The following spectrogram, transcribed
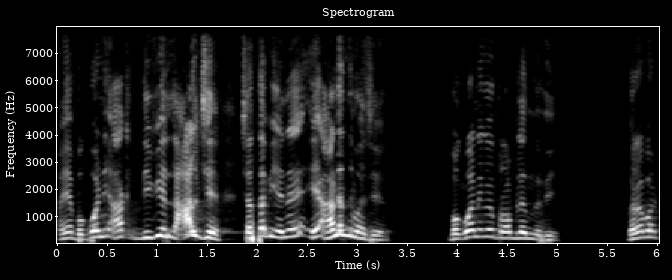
અહીંયા ભગવાનની આંખ દિવ્ય લાલ છે. છતાં બી એને એ આનંદમાં છે. ભગવાનને કોઈ પ્રોબ્લેમ નથી. બરાબર?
